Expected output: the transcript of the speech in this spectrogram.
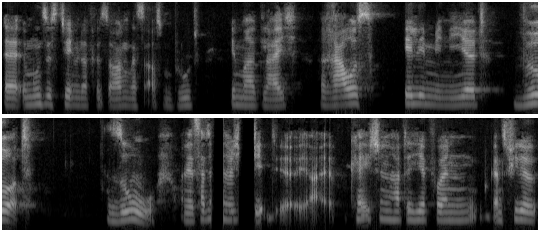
äh, Immunsystem dafür sorgen, dass aus dem Blut immer gleich raus eliminiert wird. So, und jetzt hatte natürlich die Application hatte hier vorhin ganz viele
